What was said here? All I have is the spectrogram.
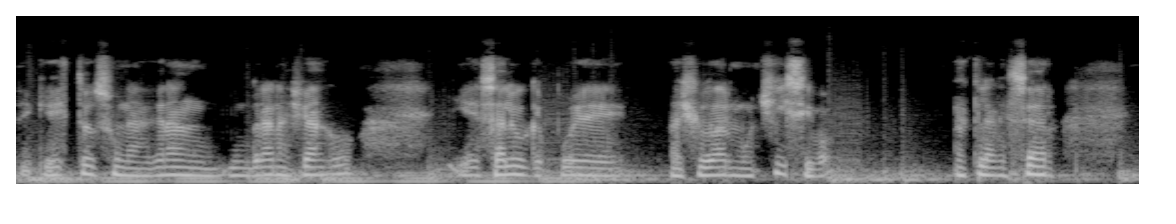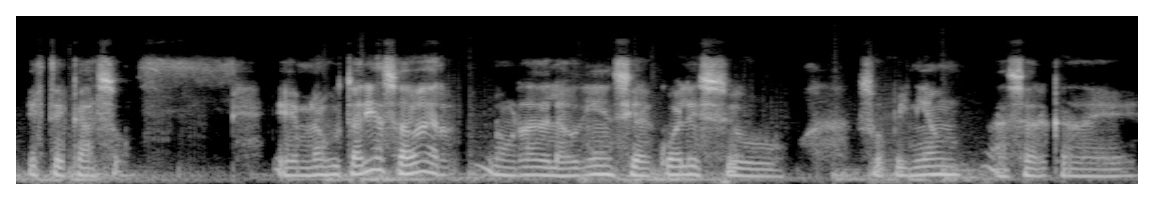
de que esto es una gran, un gran hallazgo y es algo que puede ayudar muchísimo a aclarecer este caso. Eh, nos gustaría saber, verdad, de la audiencia cuál es su, su opinión acerca de,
